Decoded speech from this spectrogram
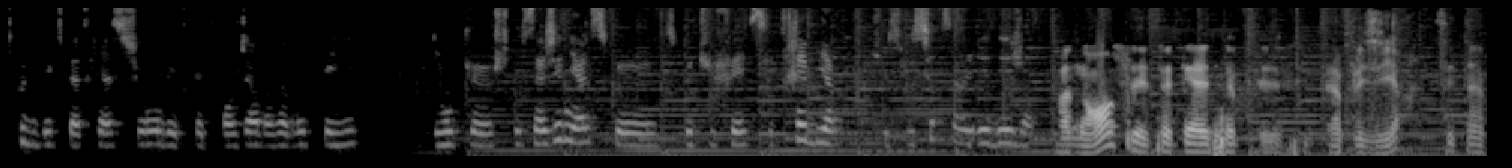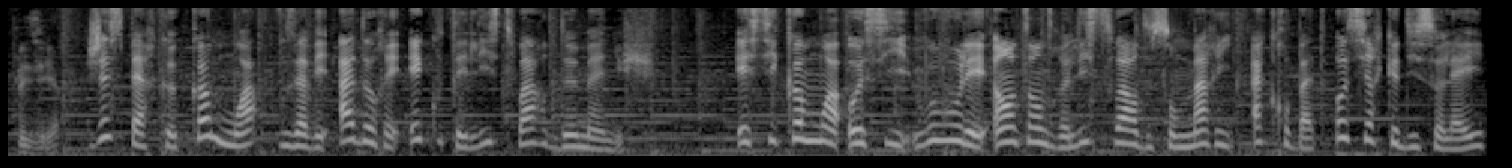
truc d'expatriation, d'être étrangère dans un autre pays. Donc euh, je trouve ça génial ce que, ce que tu fais, c'est très bien. Je suis sûre que ça va aider des gens. Ah non, c'était un plaisir, c'était un plaisir. J'espère que comme moi, vous avez adoré écouter l'histoire de Manu. Et si comme moi aussi vous voulez entendre l'histoire de son mari acrobate au Cirque du Soleil,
